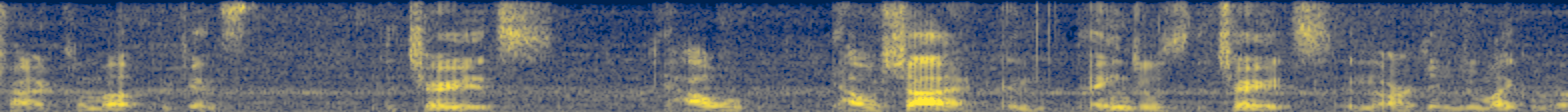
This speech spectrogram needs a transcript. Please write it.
try to come up against the chariots, Yahweh, Yahweh Shai, and the angels, the chariots, and the archangel Michael, man.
